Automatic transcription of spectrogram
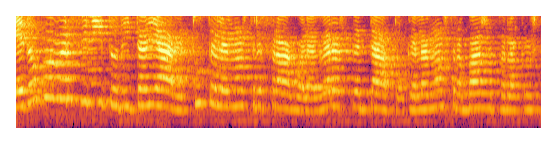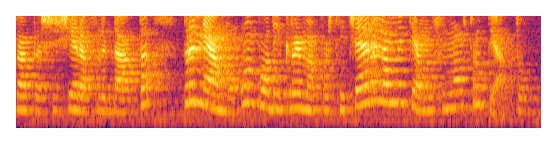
E dopo aver finito di tagliare tutte le nostre fragole e aver aspettato che la nostra base per la crostata si sia raffreddata, prendiamo un po' di crema pasticcera e la mettiamo sul nostro piatto.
